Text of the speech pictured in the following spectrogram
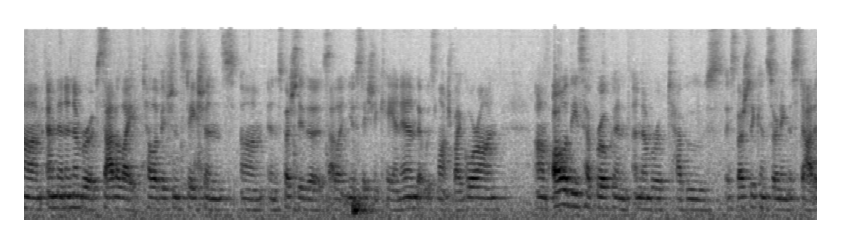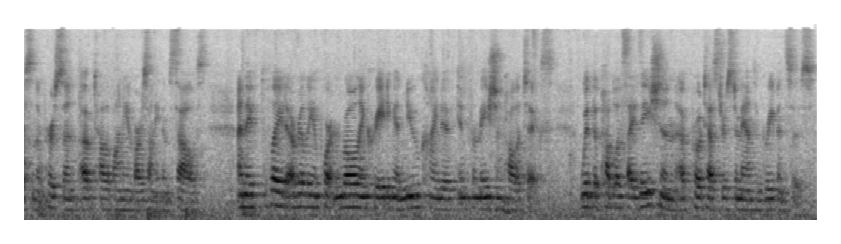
and then a number of satellite television stations, um, and especially the satellite news station KNN that was launched by Goran. Um, all of these have broken a number of taboos, especially concerning the status and the person of Talabani and Barzani themselves. And they've played a really important role in creating a new kind of information politics with the publicization of protesters' demands and grievances.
